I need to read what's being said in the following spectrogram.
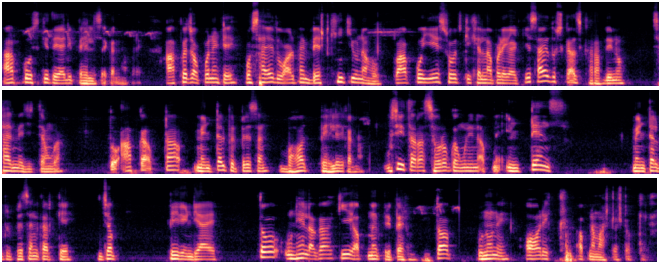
आपको उसकी तैयारी पहले से करना पड़ेगा। आपका जो अपोनेंट है, वो शायद वर्ल्ड में बेस्ट ही क्यों ना हो? तो आपको ये सोच के खेलना पड़ेगा कि शायद उसका आज खराब दिन हो, शायद मैं जीत जाऊँगा। तो आपका अपना मेंटल प्रिपरेशन बहुत पहले करना। उसी तरह सौरभ गांगुली ने अपने इंटेंस मेंटल प्रिपरेशन करके जब फिर इंडिया आए तो उन्हें लगा कि अब मैं प्रिपेयर हूँ। तो अब उन्होंने और एक अपना मास्टर स्ट्रोक खेला।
